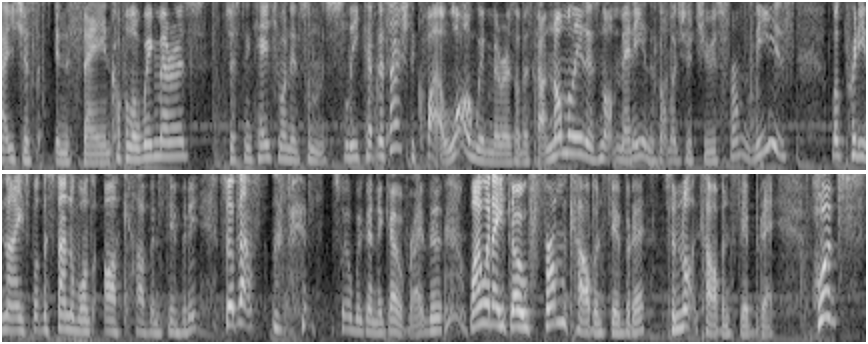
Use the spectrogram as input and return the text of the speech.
That is just insane. A couple of wing mirrors, just in case you wanted some sleeker. There's actually quite a lot of wing mirrors on this car. Normally, there's not many, and there's not much to choose from. These look pretty nice, but the standard ones are carbon fibre. So that's, that's where we're going to go, right? The, why would I go from carbon fibre to not carbon fibre? Hoods!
